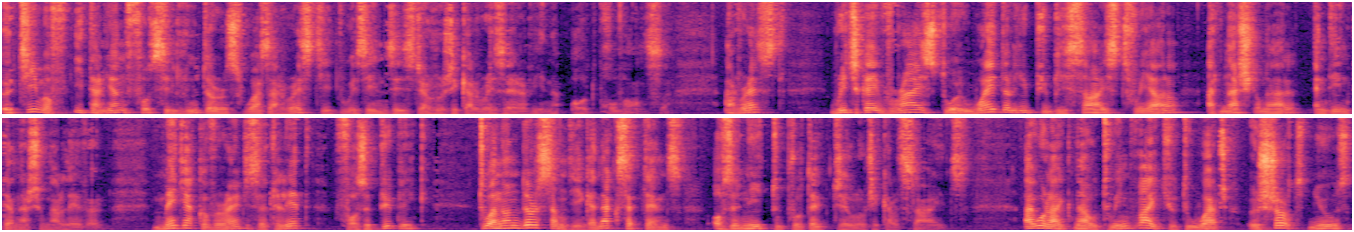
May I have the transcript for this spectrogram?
a team of Italian fossil looters was arrested within this geological reserve in Haute-Provence. Arrest which gave rise to a widely publicized trial at national and international level. Media coverage that led for the public to an understanding and acceptance of the need to protect geological sites. I would like now to invite you to watch a short news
